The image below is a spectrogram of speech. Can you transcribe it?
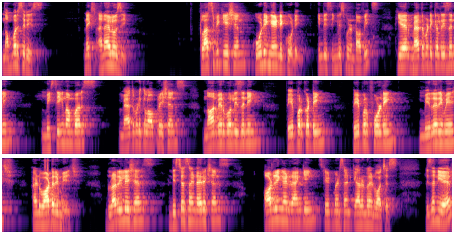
Number series Next analogy classification, coding and decoding in this English medium topics. Here mathematical reasoning, mixing numbers, mathematical operations, non-verbal reasoning, paper cutting, paper folding, mirror image and water image, blood relations, distance and directions, ordering and ranking, statements and calendar and watches. Listen here,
